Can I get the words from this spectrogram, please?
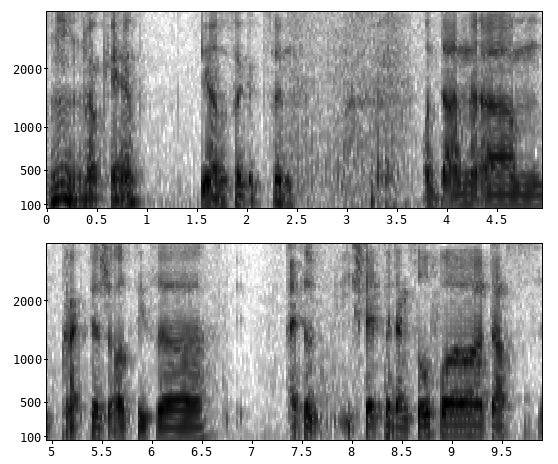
Hm, okay. Ja, das ergibt Sinn. Und dann ähm, praktisch aus dieser. Also, ich stelle es mir dann so vor, dass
